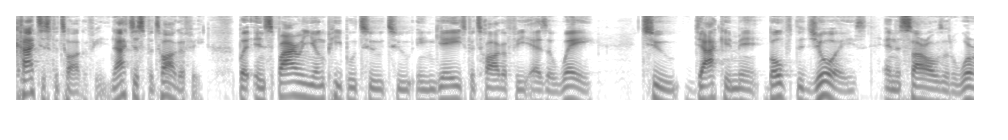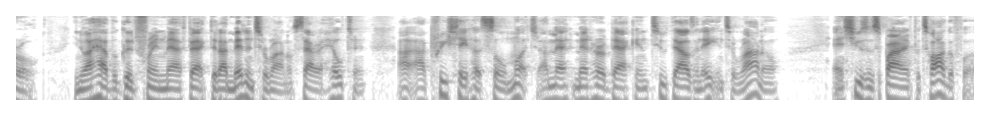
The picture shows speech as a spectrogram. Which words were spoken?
conscious photography, not just photography, but inspiring young people to to engage photography as a way to document both the joys and the sorrows of the world. You know, I have a good friend, matter of fact, that I met in Toronto, Sarah Hilton. I, I appreciate her so much. I met met her back in 2008 in Toronto, and she was an inspiring photographer.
